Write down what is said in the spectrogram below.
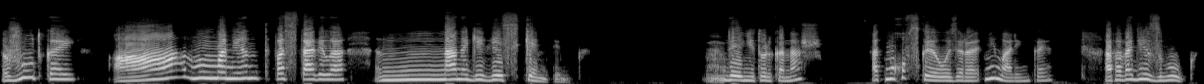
Жуткой «А» в момент поставила на ноги весь кемпинг. Да и не только наш. Отмуховское озеро не маленькое, а по воде звук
